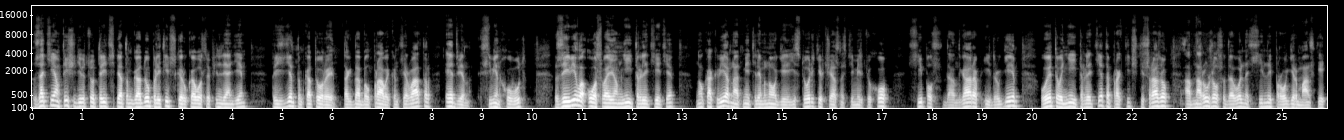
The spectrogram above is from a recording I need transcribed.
Затем в 1935 году политическое руководство Финляндии, президентом которой тогда был правый консерватор Эдвин Свинхувуд, заявило о своем нейтралитете, но, как верно отметили многие историки, в частности Мельтюхов, Сиплс, Дангаров и другие, у этого нейтралитета практически сразу обнаружился довольно сильный прогерманский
